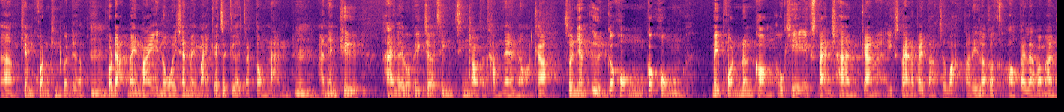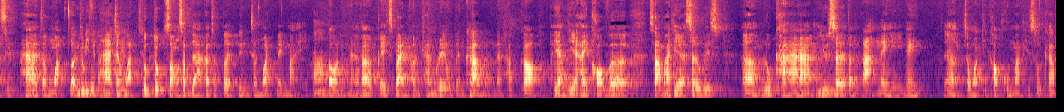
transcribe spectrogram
เอิ่มเข้มข้นขึ้นกว่าเดิม Product ใหม่ๆ Innovation ใหม่ๆ ก็จะเกิดจากตรงนั้น อันนั้นคือ High Level Picture ซึ่งซึ่งเราจะทำแน่นอนครับส่วนอย่างอื่นก็คงก็คงไม่พ้นเรื่องของโอเค expansion การ expand ออกไปต่างจังหวัด ตอนนี้เราก็ออกไปแล้วประมาณ 15 จังหวัด ตอนนี้มีทุกๆ15 จังหวัดใช่ไหมทุกๆ 2 สัปดาห์ก็จะเปิด 1 จังหวัดใหม่ๆ เป็นต้นนะก็ expand ค่อนข้างเร็วเป็นต้นนะครับ ก็พยายามที่จะให้ cover สามารถที่จะ service เอิ่ม ลูกค้า user ต่างๆ ในในเอิ่มจังหวัดที่ครอบคลุมมากที่สุดครับ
